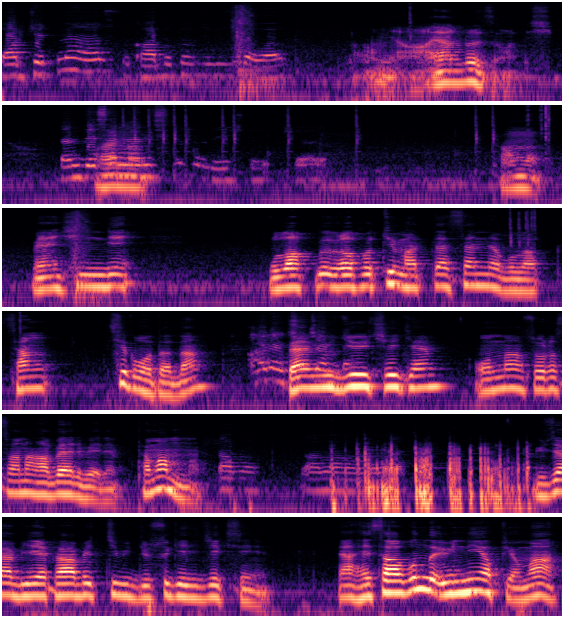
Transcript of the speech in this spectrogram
Fark etmez. Karda de var. Tamam ya ayarlarız kardeşim. Sen Aynen. desenlerini istiyorsan değiştir. Şey, Tamam. Ben şimdi kulaklığı kapatıyorum hatta sen de kulak. Sen çık odadan. Aynen Ben videoyu çekeyim. Ondan sonra sana haber vereyim. Tamam mı? Tamam. Tamam. Güzel bir rekabetçi videosu gelecek senin. Ya hesabını da ünlü yapıyorum ha.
